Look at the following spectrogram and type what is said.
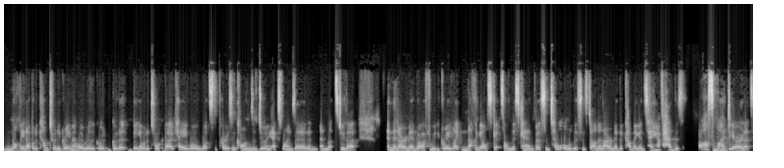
not been able to come to an agreement. We're really good, good at being able to talk about, okay, well, what's the pros and cons of doing X, Y, and Z, and, and let's do that. And then I remember after we'd agreed, like nothing else gets on this canvas until all of this is done. And I remember coming and saying, I've had this awesome idea and it's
